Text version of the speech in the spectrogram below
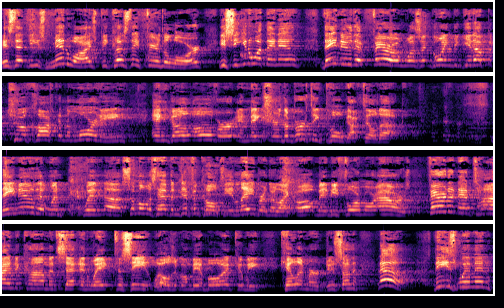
is that these midwives, because they fear the Lord, you see, you know what they knew? They knew that Pharaoh wasn't going to get up at 2 o'clock in the morning and go over and make sure the birthing pool got filled up. They knew that when, when uh, someone was having difficulty in labor, they're like, oh, maybe four more hours. Pharaoh didn't have time to come and sit and wait to see, well, is it going to be a boy? Can we kill him or do something? No. These women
